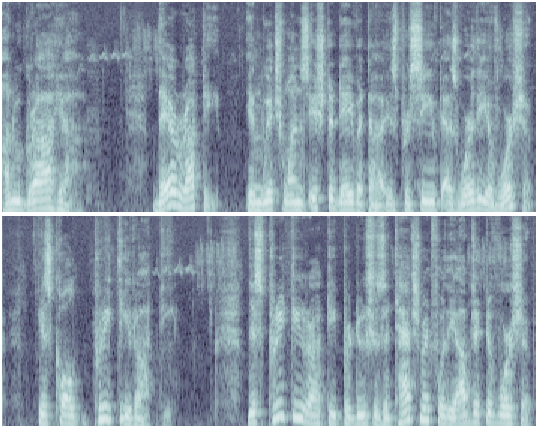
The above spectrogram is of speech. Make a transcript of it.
anugrahya. Their rati, in which one's Ishta Devata is perceived as worthy of worship, is called pritirati. This pritirati produces attachment for the object of worship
